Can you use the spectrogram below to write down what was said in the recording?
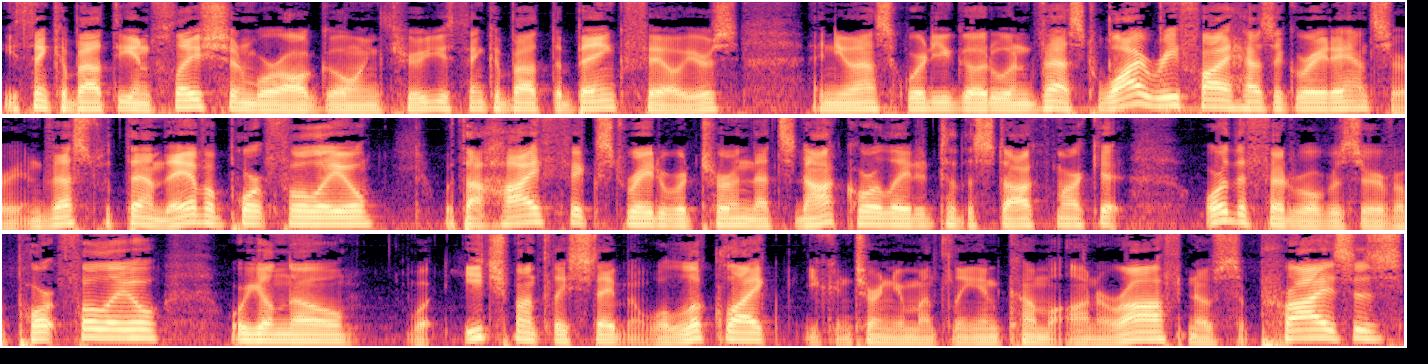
you think about the inflation we're all going through, you think about the bank failures, and you ask, where do you go to invest? YRefi has a great answer. Invest with them. They have a portfolio with a high fixed rate of return that's not correlated to the stock market or the Federal Reserve, a portfolio where you'll know what each monthly statement will look like. You can turn your monthly income on or off, no surprises.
